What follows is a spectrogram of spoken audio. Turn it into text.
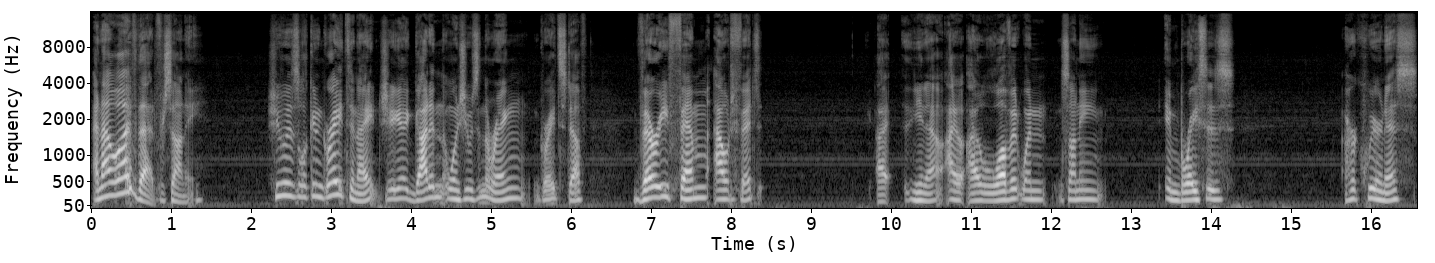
And I love that for Sonny. She was looking great tonight. She got in when she was in the ring. Great stuff. Very femme outfit. I you know, I I love it when Sonny embraces her queerness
